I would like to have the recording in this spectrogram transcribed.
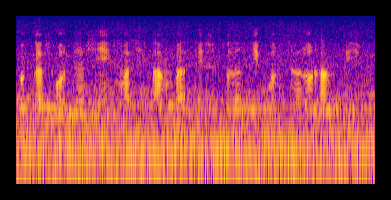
Bekas fondasi masih tampak di sebelah timur jalur aktif.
